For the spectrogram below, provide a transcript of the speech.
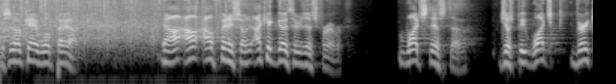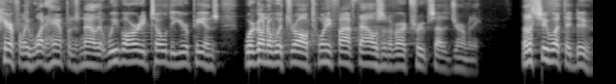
They said, okay, we'll pay up. Now, I'll, I'll finish on, I could go through this forever. Watch this, though. Just be, watch very carefully what happens now that we've already told the Europeans we're going to withdraw 25,000 of our troops out of Germany. Now, let's see what they do.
